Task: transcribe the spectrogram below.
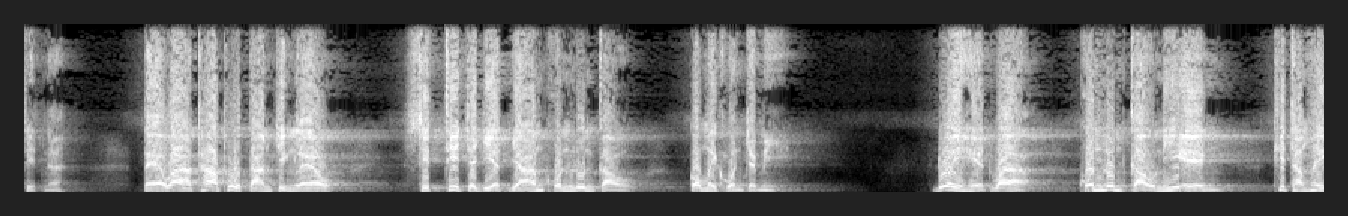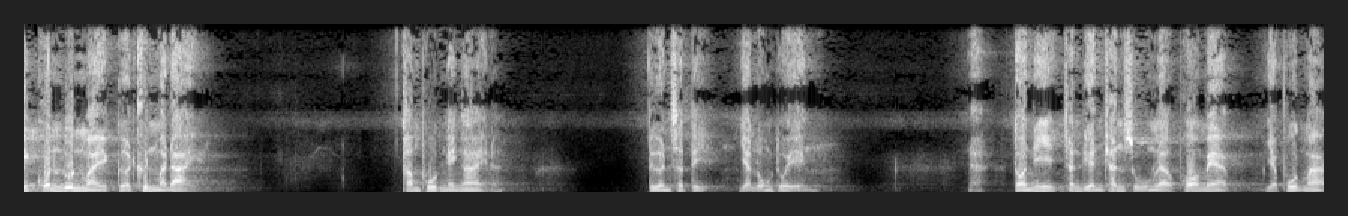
สิทธิ์นะ แต่ว่าถ้าพูดตามจริงแล้ว สิทธิ์ที่จะเหยียดหยามคนรุ่นเก่า ก็ไม่ควรจะมี ด้วยเหตุว่า คนรุ่นเก่านี้เองที่ทำให้คนรุ่นใหม่เกิดขึ้นมาได้คำพูดง่าย ๆ นะ เตือนสติ อย่าหลงตัวเองนะตอนนี้ฉันเรียนชั้นสูงแล้ว พ่อแม่อย่าพูดมาก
